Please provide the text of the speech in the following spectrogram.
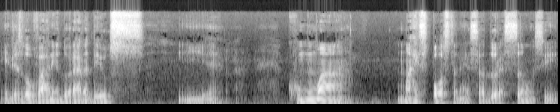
eles louvaram e adoraram a Deus. E é, como uma, uma resposta, né? Essa adoração, esse,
